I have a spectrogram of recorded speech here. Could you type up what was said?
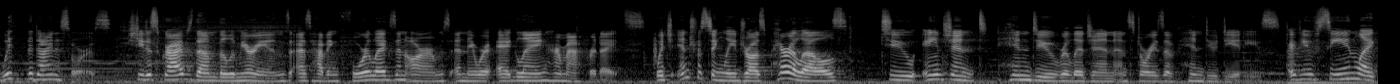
with the dinosaurs. She describes them, the Lemurians, as having four legs and arms, and they were egg laying hermaphrodites, which interestingly draws parallels to ancient Hindu religion and stories of Hindu deities. If you've seen like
